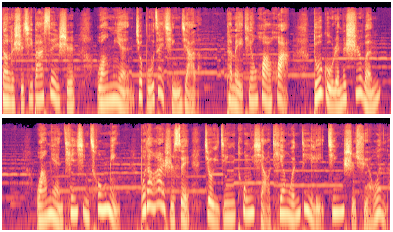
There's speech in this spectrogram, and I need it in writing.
到了十七八岁时，王冕就不在秦家了，他每天画画，读古人的诗文。王冕天性聪明，不到二十岁就已经通晓天文地理、经史学问了。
